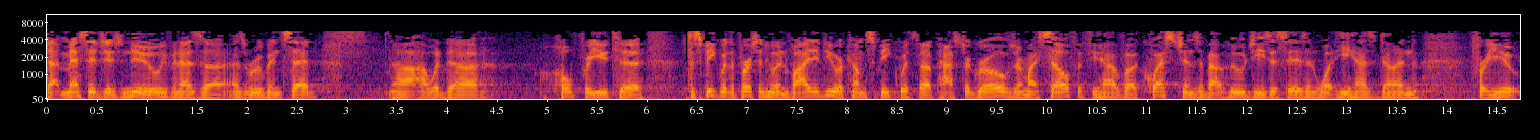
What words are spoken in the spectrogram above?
that message is new, even as, uh, as Ruben said, uh, I would uh, hope for you to to speak with the person who invited you or come speak with uh, Pastor Groves or myself if you have uh, questions about who Jesus is and what he has done for you.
